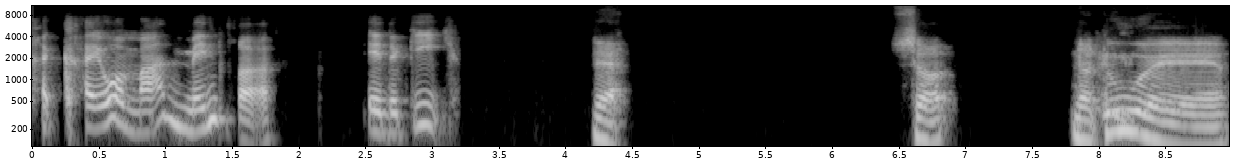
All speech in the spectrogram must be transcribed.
kræver meget mindre energi. Ja. Så når du øh,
